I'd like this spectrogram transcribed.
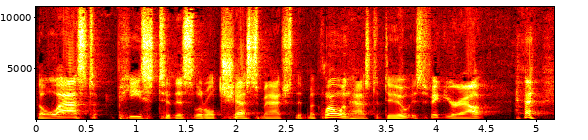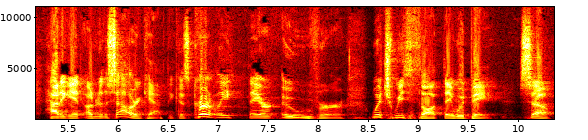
The last piece to this little chess match that MacLellan has to do is figure out how to get under the salary cap because currently they are over, which we thought they would be. So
